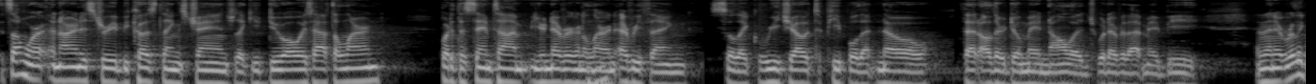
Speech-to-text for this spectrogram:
it's somewhere in our industry because things change, like you do always have to learn but at the same time you're never going to mm-hmm. learn everything. So like reach out to people that know that other domain knowledge whatever that may be. And then it really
